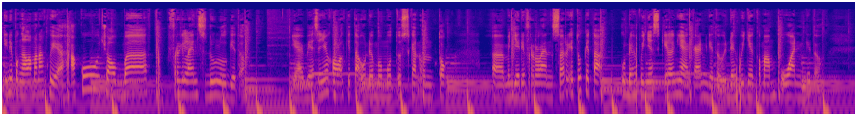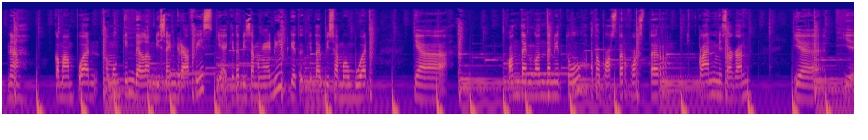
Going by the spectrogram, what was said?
ini pengalaman aku ya. Aku coba freelance dulu gitu. Ya biasanya kalau kita udah memutuskan untuk uh, menjadi freelancer itu kita udah punya skillnya kan gitu. Udah punya kemampuan gitu. Nah kemampuan mungkin dalam desain grafis ya kita bisa mengedit gitu kita bisa membuat ya konten-konten itu atau poster-poster iklan misalkan. Ya ya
